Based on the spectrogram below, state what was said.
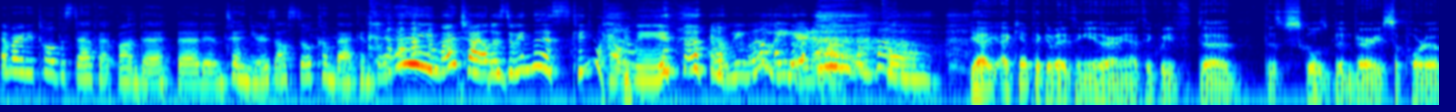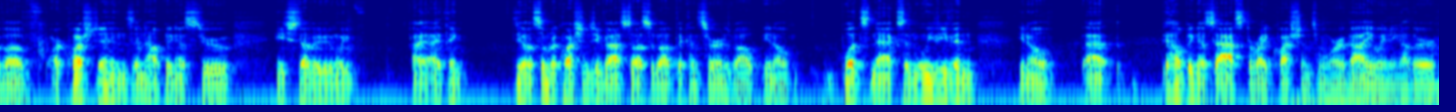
I've already told the staff at Bondec that in ten years I'll still come back and say, "Hey, my child is doing this. Can you help me?" and we will be here to help. Oh, Yeah, I, I can't think of anything either. I mean, I think we've the the school's been very supportive of our questions and helping us through each step. I mean, we've I, I think you know some of the questions you've asked us about the concerns about you know what's next, and we've even you know at, helping us ask the right questions when we're evaluating other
